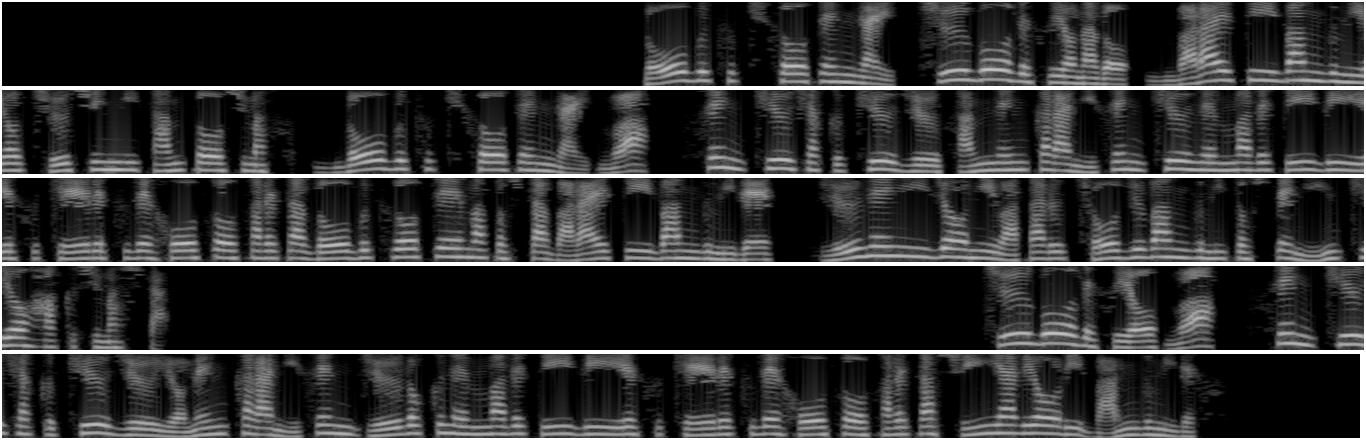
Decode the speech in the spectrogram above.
動物奇想天外、厨房ですよなど、バラエティ番組を中心に担当します。動物奇想天外は、1993年から2009年まで TBS 系列で放送された動物をテーマとしたバラエティ番組で、10年以上にわたる長寿番組として人気を博しました。厨房ですよ、は、1994年から2016年まで TBS 系列で放送された深夜料理番組です。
